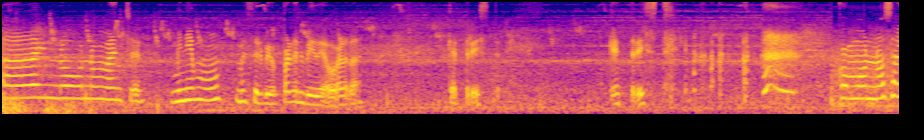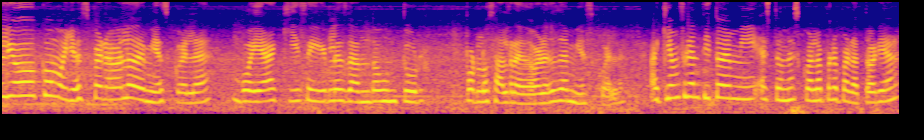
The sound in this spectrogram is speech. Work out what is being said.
Ay, no, no manchen. Mínimo me sirvió para el video, ¿verdad? Qué triste. Qué triste. Como no salió como yo esperaba lo de mi escuela, voy a seguirles dando un tour por los alrededores de mi escuela. Aquí enfrentito de mí está una escuela preparatoria.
